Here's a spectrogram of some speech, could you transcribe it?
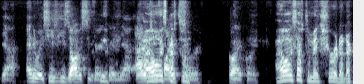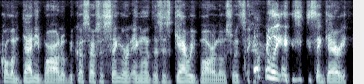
yeah. Anyways, he's he's obviously very good. Yeah, attitude fights to, or go ahead, go ahead. I always have to make sure that I call him Danny Barlow because there's a singer in England. This is Gary Barlow, so it's really easy to say Gary.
